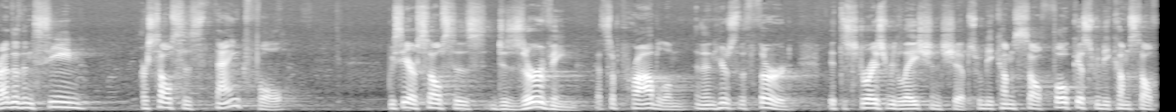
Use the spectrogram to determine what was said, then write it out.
rather than seeing ourselves as thankful, we see ourselves as deserving. That's a problem. And then here's the third it destroys relationships. We become self focused, we become self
